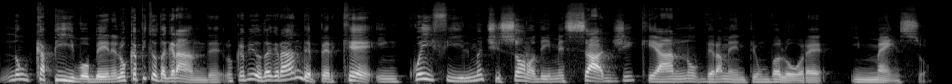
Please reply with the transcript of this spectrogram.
non capivo bene, l'ho capito da grande, l'ho capito da grande perché in quei film ci sono dei messaggi che hanno veramente un valore immenso.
